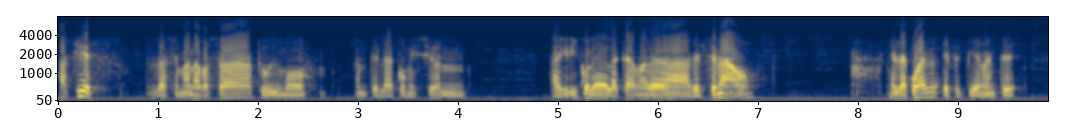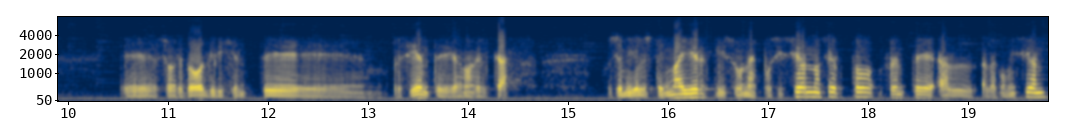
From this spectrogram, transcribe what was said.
Así es. La semana pasada tuvimos ante la Comisión Agrícola de la Cámara del Senado, en la cual efectivamente, eh, sobre todo el dirigente, presidente, digamos, del CAS, José Miguel Steinmeier, hizo una exposición, ¿no es cierto?, frente a la comisión,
